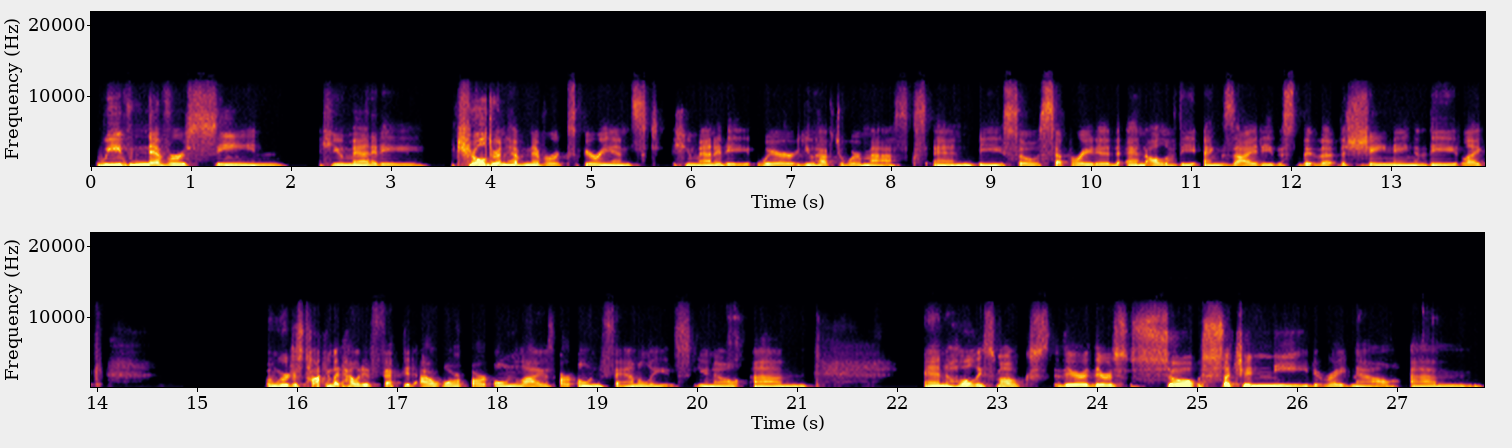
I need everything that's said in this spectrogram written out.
we've never seen humanity children have never experienced humanity where you have to wear masks and be so separated and all of the anxiety this the, the, the shaming the like when we were just talking about how it affected our our own lives our own families you know um and holy smokes there there's so such a need right now um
